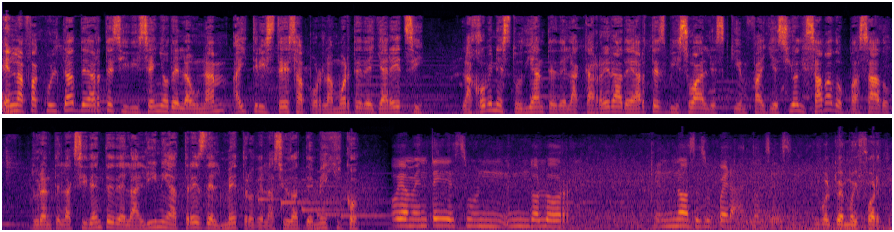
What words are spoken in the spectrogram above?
En la Facultad de Artes y Diseño de la UNAM hay tristeza por la muerte de Yaretsi, la joven estudiante de la carrera de artes visuales quien falleció el sábado pasado durante el accidente de la línea 3 del metro de la Ciudad de México. Obviamente es un, dolor que no se supera, entonces. Un golpe muy fuerte.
